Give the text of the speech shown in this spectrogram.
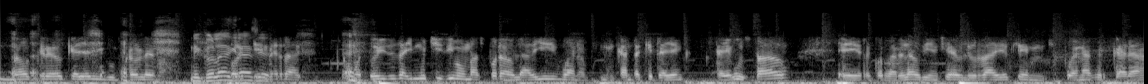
No creo que haya ningún problema. Nicolás, Porque, gracias. es verdad, como tú dices, hay muchísimo más por hablar y bueno, me encanta que te, hayan, te haya gustado. Eh, recordar a la audiencia de Blue Radio que mm, pueden acercar a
